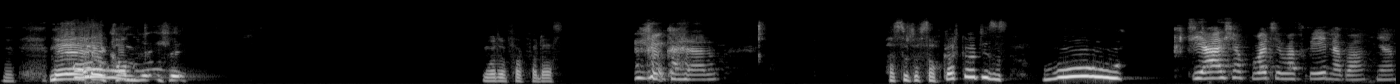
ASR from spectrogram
Nee, nee Oh. komm, ich will. What the fuck war das? Keine Ahnung. Hast du das auch gerade gehört? Dieses uh, Ja, ich hab, wollte was reden, aber ja.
